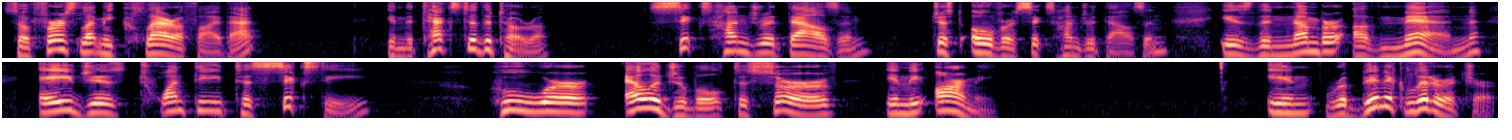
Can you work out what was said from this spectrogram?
So, first, let me clarify that. In the text of the Torah, 600,000, just over 600,000, is the number of men ages 20 to 60 who were eligible to serve in the army. In rabbinic literature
